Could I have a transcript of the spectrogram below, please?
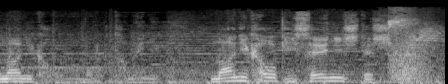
何かを守るためには何かを犠牲にしてしまう。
